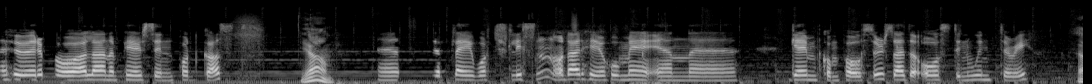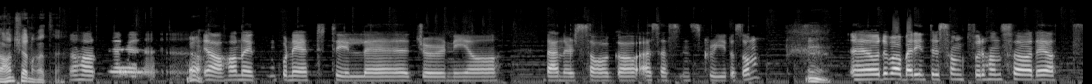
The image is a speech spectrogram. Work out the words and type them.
Jeg hører på Alana Pears sin podkast, Ja. The Play, Watch, Listen, og der har hun med en uh, game composer som heter Austin Wintery. ja, han kjenner jeg til. Han, uh, Ja. ja, han er komponert til uh, Journey og Banner Saga, og Assassin's Creed og sånn. Mm. Eh, og det var bare interessant, for han sa det at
